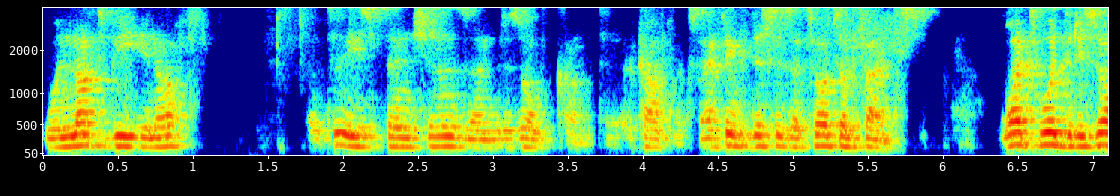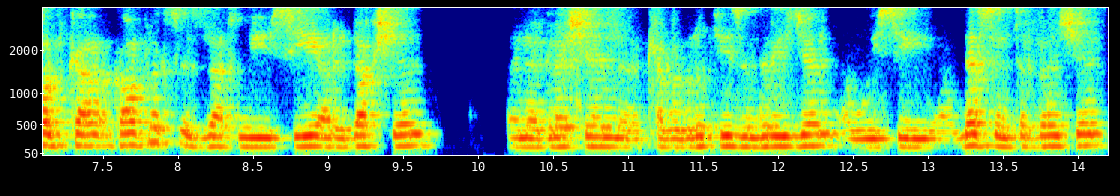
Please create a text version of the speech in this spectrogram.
will not be enough to ease tensions and resolve conflicts. I think this is a total fantasy. What would resolve conflicts is that we see a reduction and aggression uh, capabilities in the region. We see uh, less intervention.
